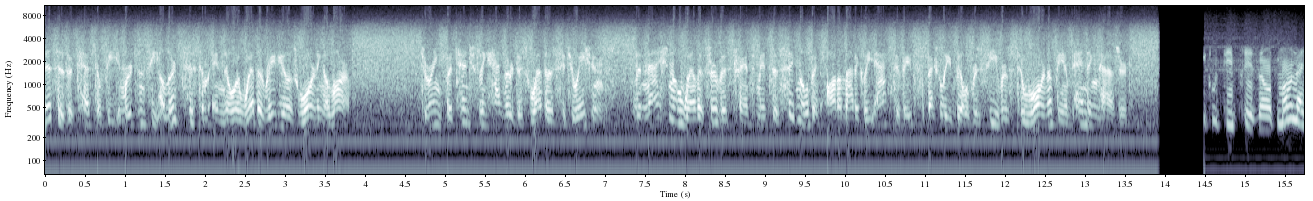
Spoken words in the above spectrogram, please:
This is a test of the emergency alert system and NOAA Weather Radio's warning alarm. During potentially hazardous weather situations, the National Weather Service transmits a signal that automatically activates specially built receivers to warn of the impending hazard. Écoutez présentement la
